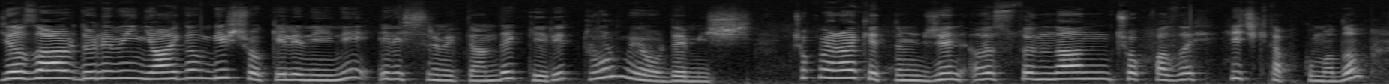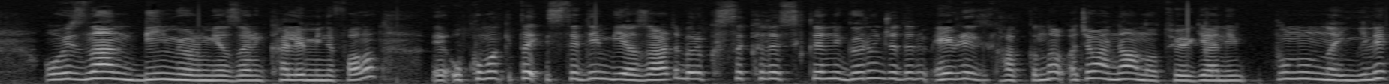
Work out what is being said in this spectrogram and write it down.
yazar dönemin yaygın birçok geleneğini eleştirmekten de geri durmuyor demiş. Çok merak ettim. Jane Austen'dan çok fazla hiç kitap okumadım. O yüzden bilmiyorum yazarın kalemini falan. E, okumak da istediğim bir yazardı. Böyle kısa klasiklerini görünce dedim evlilik hakkında acaba ne anlatıyor? Yani bununla ilgili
